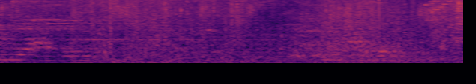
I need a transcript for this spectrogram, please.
Ravage. Ravage.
